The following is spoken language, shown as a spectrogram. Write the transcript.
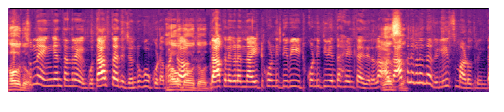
ಹೌದು. ಸುಮ್ನೆ ಹೆಂಗೆ ಅಂತಂದ್ರೆ ಗೊತ್ತಾಗ್ತಾ ಇದೆ ಜನರಿಗೂ ಕೂಡ. ಬಟ್. ದಾಖಲೆಗಳನ್ನ ಇಟ್ಕೊಂಡಿದ್ದೀವಿ ಇಟ್ಕೊಂಡಿದ್ದೀವಿ ಅಂತ ಹೇಳ್ತಾ ಇದೀರಲ್ಲ ಆ ದಾಖಲೆಗಳನ್ನ ರಿಲೀಸ್ ಮಾಡೋದ್ರಿಂದ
